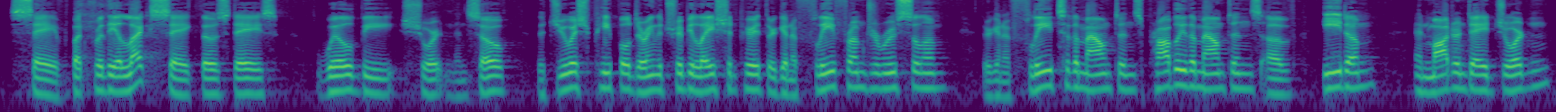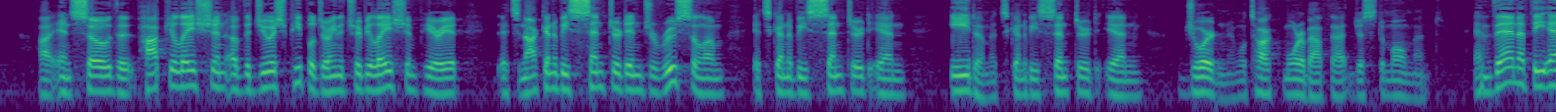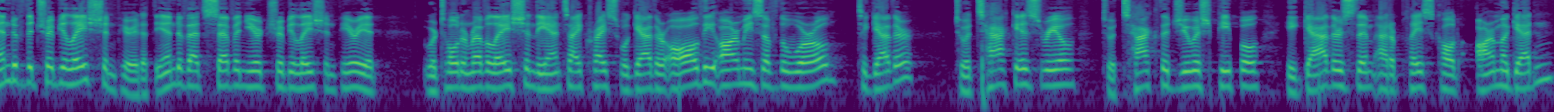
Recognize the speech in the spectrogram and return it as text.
saved. But for the elect's sake, those days will be shortened. And so the Jewish people during the tribulation period, they're going to flee from Jerusalem. They're going to flee to the mountains, probably the mountains of Edom and modern day Jordan. Uh, and so the population of the Jewish people during the tribulation period, it's not going to be centered in Jerusalem, it's going to be centered in Edom. It's going to be centered in Jordan, and we'll talk more about that in just a moment. And then at the end of the tribulation period, at the end of that seven year tribulation period, we're told in Revelation the Antichrist will gather all the armies of the world together to attack Israel, to attack the Jewish people. He gathers them at a place called Armageddon.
